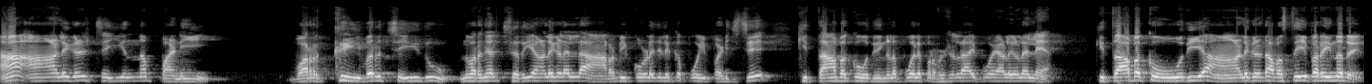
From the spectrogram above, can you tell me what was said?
ആ ആളുകൾ ചെയ്യുന്ന പണി വർക്ക് ഇവർ ചെയ്തു എന്ന് പറഞ്ഞാൽ ചെറിയ ആളുകളെല്ലാം. അറബി കോളേജിലൊക്കെ പോയി പഠിച്ച് കിതാബൊക്കെ ഓതി. നിങ്ങളെ പോലെ പ്രൊഫഷണലായി പോയ ആളുകളല്ലേ? കിതാബൊക്കെ ഓതിയ ആളുകളുടെ അവസ്ഥ ഈ പറയുന്നത്.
